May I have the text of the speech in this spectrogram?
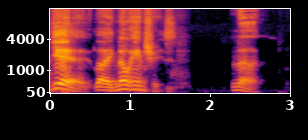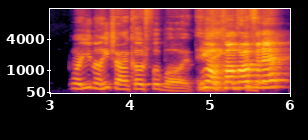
yeah, like no interest, none. Well, you know, he trying to coach football. And, you gonna cover up for that?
